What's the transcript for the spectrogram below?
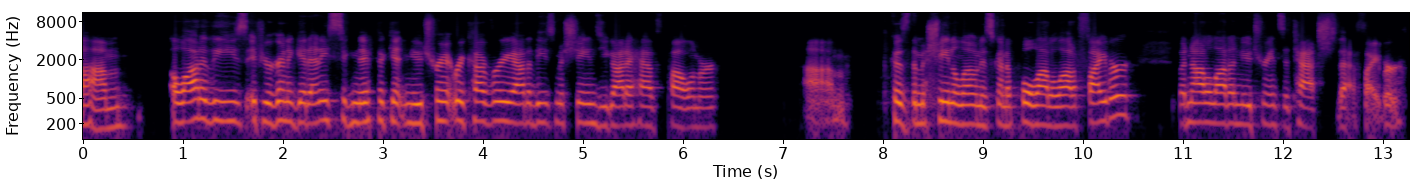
Um, a lot of these, if you're going to get any significant nutrient recovery out of these machines, you got to have polymer um, because the machine alone is going to pull out a lot of fiber, but not a lot of nutrients attached to that fiber.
